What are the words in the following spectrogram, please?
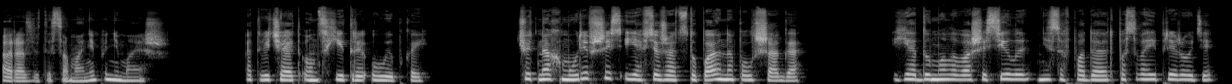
«А разве ты сама не понимаешь?» Отвечает он с хитрой улыбкой. Чуть нахмурившись, я все же отступаю на полшага. Я думала, ваши силы не совпадают по своей природе.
